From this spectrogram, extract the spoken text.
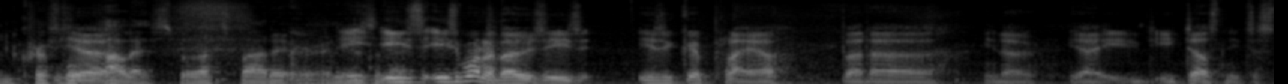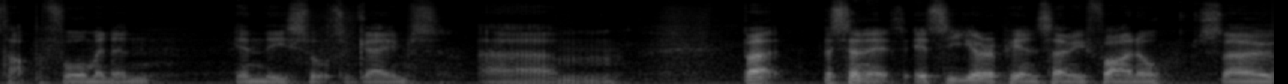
and Crystal yeah. Palace, but that's about it, really, He- isn't he's it? he's one of those. He's he's a good player, but uh, you know, yeah, he, he does need to start performing in in these sorts of games. Um, but listen, it's it's a European semi-final, so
